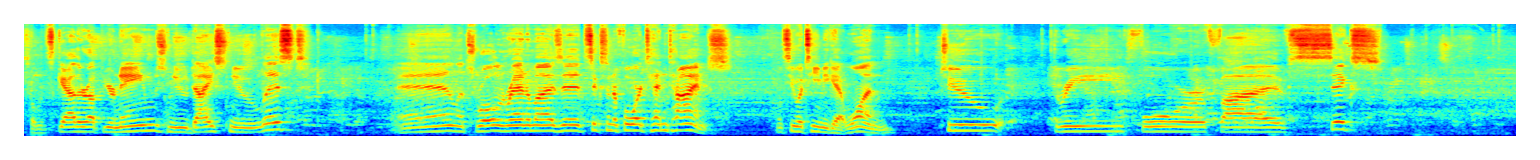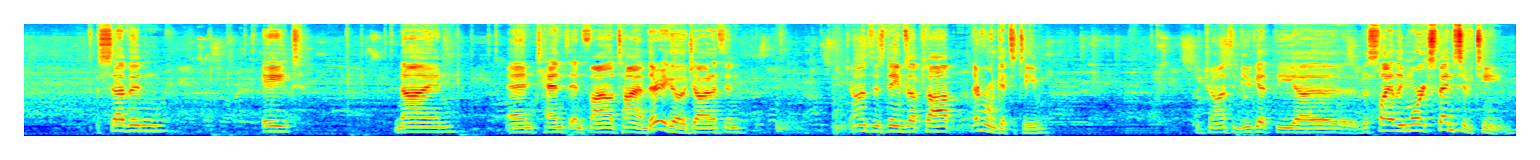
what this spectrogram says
So let's gather up your names, new dice, new list. And let's roll and randomize it six and a four, ten times. Let's see what team you get. One, two, three, four, five, six, seven, eight, nine, and tenth and final time. There you go, Jonathan. Jonathan's name's up top. Everyone gets a team. So Jonathan, you get the uh, the slightly more expensive team,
